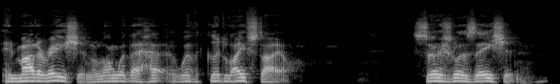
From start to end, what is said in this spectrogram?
In moderation, along with a with a good lifestyle. socialization.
